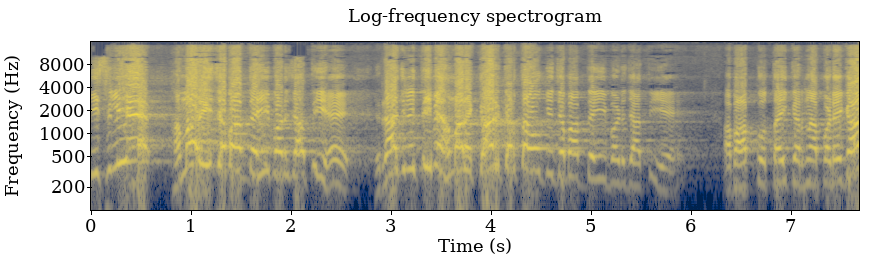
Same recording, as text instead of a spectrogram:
इसलिए हमारी जवाबदेही बढ़ जाती है। राजनीति में हमारे कार्यकर्ताओं की जवाबदेही बढ़ जाती है। अब आपको तय करना पड़ेगा,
